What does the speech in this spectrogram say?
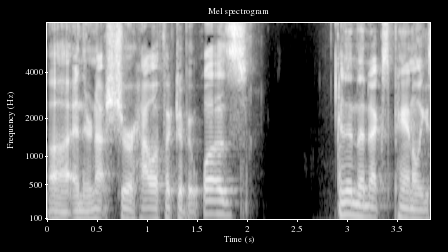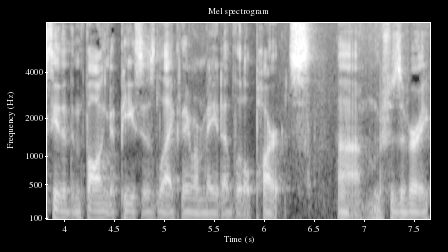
uh, and they're not sure how effective it was. And then the next panel, you see that them falling to pieces like they were made of little parts, um, which was a very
